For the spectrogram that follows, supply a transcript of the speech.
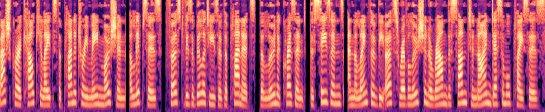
Bhaskara calculates the planetary mean motion, ellipses, first visibilities of the planets, the lunar crescent, the seasons, and the length of the Earth's revolution around the Sun to nine decimal places.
